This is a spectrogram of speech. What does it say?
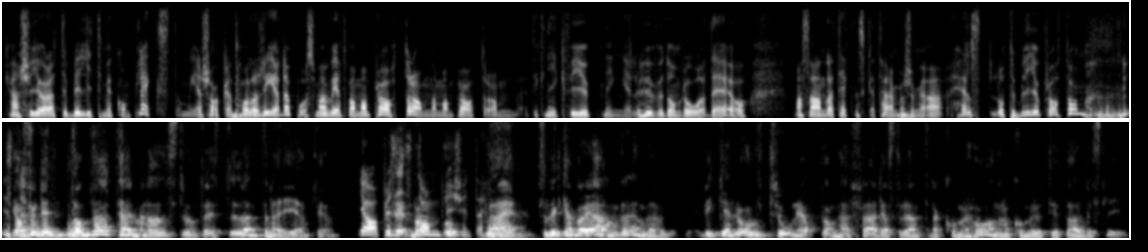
kanske gör att det blir lite mer komplext och mer saker att mm. hålla reda på så man vet vad man pratar om när man pratar om teknikfördjupning eller huvudområde och massa andra tekniska termer mm. som jag helst låter bli att prata om. Ja, för det, de där termerna struntar ju studenterna i egentligen. Ja, precis. Eh, de bryr sig inte. Nej, så vi kan börja andra änden. Vilken roll tror ni att de här färdiga studenterna kommer ha när de kommer ut i ett arbetsliv?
